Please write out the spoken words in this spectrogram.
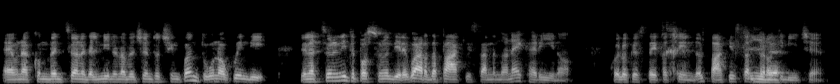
è una convenzione del 1951, quindi le Nazioni Unite possono dire guarda Pakistan non è carino quello che stai facendo, il Pakistan Fine. però ti dice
